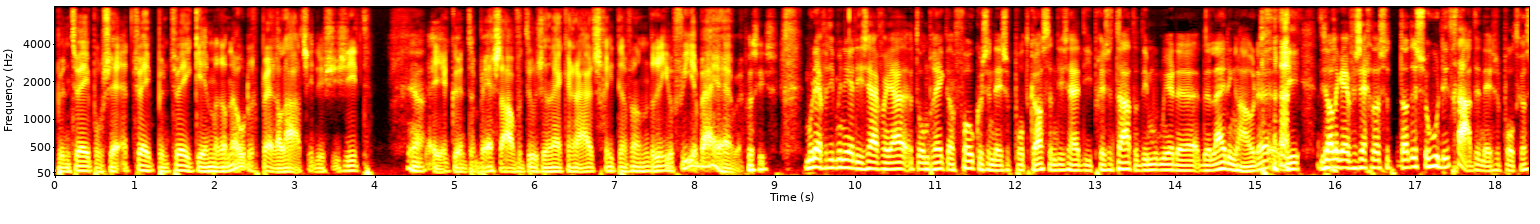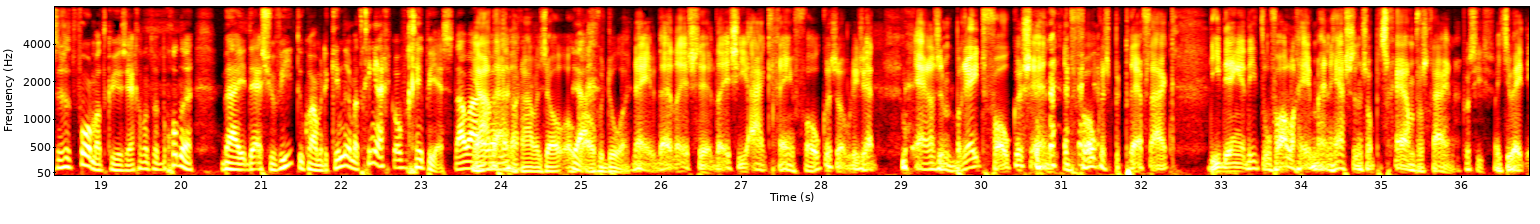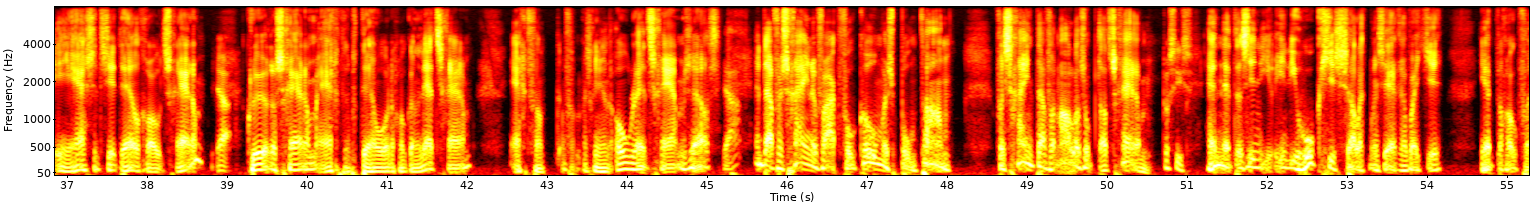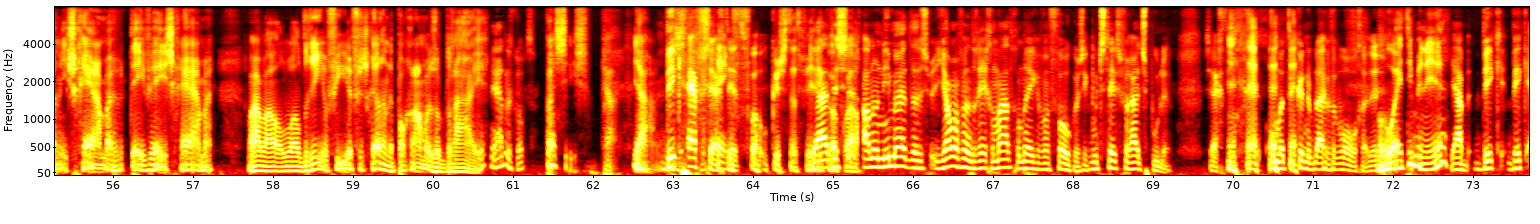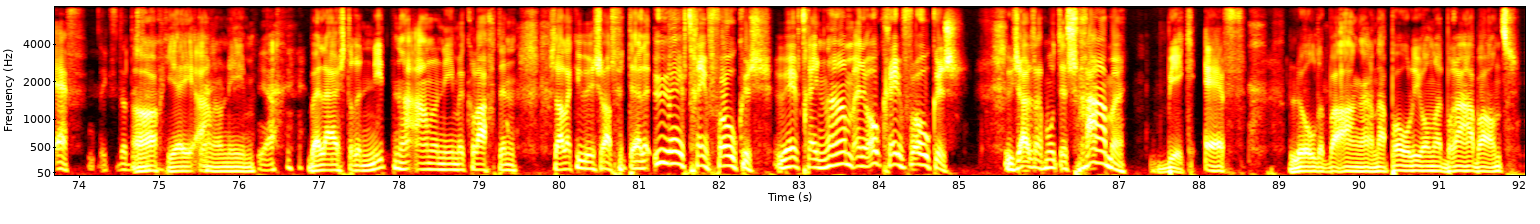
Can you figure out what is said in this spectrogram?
2,2 kinderen nodig per relatie. Dus je ziet, Ja. En je kunt er best af en toe zo'n lekkere uitschieter van drie of vier bij hebben. Precies. Ik moet even die meneer die zei van ja, het ontbreekt aan focus in deze podcast. En die zei die presentator die moet meer de, de leiding houden. Die, die zal ik even zeggen, dat is, dat is hoe dit gaat in deze podcast. Dus het format kun je zeggen. Want we begonnen bij de SUV, toen kwamen de kinderen. Maar het ging eigenlijk over GPS. Daar waren Ja, we daar, daar gaan we zo ook Ja. over door. Nee, daar is, eh, daar is hier eigenlijk geen focus over. Die zegt, er is een breed focus. En het focus betreft eigenlijk die dingen die toevallig in mijn hersens op het scherm verschijnen. Precies. Want je weet, in je hersens zit een heel groot scherm. Ja. Kleurenscherm, echt tegenwoordig ook een LED-scherm. Echt van, of misschien een OLED-scherm zelfs. Ja. En daar verschijnen vaak volkomen spontaan. Verschijnt daar van alles op dat scherm. Precies. Hè, net als in die, in die hoekjes, zal ik maar zeggen. Wat je, je hebt toch ook van die schermen, tv-schermen. Waar wel, wel drie of vier verschillende programma's op draaien. Ja, dat klopt. Precies. Ja. Ja. Big F zegt dit. focus, dat vind Ja, ik het ook is wel. anonieme. Dat is jammer van het regelmatig ontbreken van focus. Ik moet steeds vooruitspoelen, zegt hij. om het te kunnen blijven volgen. Dus Hoe heet die meneer? ja, Big, big F. Ik, dat is Och jee, anoniem. ja. Wij luisteren niet naar anonieme klachten. Zal ik u eens wat vertellen? U heeft geen focus. U heeft geen naam en ook geen focus. U zou zich moeten schamen. Big F. Lulde behanger Napoleon uit Brabant.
